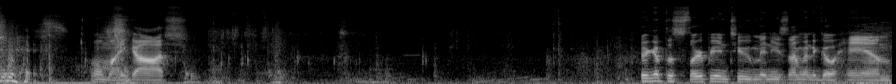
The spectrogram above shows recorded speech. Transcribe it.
Yes. Oh my gosh. Bring up the Slurpee and two minis, and I'm gonna go ham.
